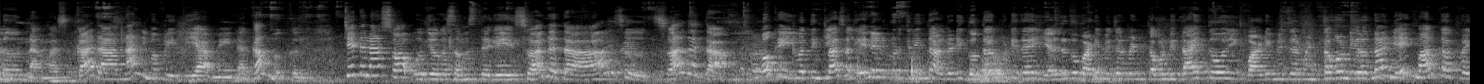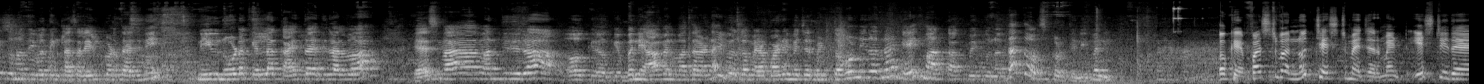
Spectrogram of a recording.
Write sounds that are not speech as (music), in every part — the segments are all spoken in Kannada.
ಹಲೋ ನಮಸ್ಕಾರ. ನಾನು ನಿಮ್ಮ ಪ್ರೀತಿಯ ಮೇನಕ ಮುಕುಂದ್. ಚೇತನ ಸ್ವ ಉದ್ಯೋಗ ಸಂಸ್ಥೆಗೆ ಸ್ವಾಗತ. ಸುಸ್ವಾಗತ ಓಕೆ ಇವತ್ತಿನ ಕ್ಲಾಸಲ್ಲಿ ಏನ್ ಹೇಳ್ಕೊಡ್ತೀನಿ ಅಂತ ಆಲ್ರೆಡಿ ಗೊತ್ತಾಗ್ಬಿಟ್ಟಿದೆ. ಎಲ್ರಿಗೂ ಬಾಡಿ ಮೆಜರ್ಮೆಂಟ್ ತಗೊಂಡಿದ್ದಾಯ್ತು. ಈಗ ಬಾಡಿ ಮೆಜರ್ಮೆಂಟ್ ತಗೊಂಡಿರೋದನ್ನ ಹೇಗ್ ಮಾರ್ಕ್ ಹಾಕ್ಬೇಕು ಅನ್ನೋದು ಇವತ್ತಿನ ಕ್ಲಾಸಲ್ಲಿ ಹೇಳ್ಕೊಡ್ತಾ ಇದ್ದೀನಿ ನೀವು ನೋಡಕ್ಕೆಲ್ಲ ಕಾಯ್ತಾ ಇದ್ದೀರಲ್ವಾ? ಎಸ್ ಮ್ಯಾಮ್ ಅಂತಿದ್ದೀರಾ? ಓಕೆ ಓಕೆ ಬನ್ನಿ, ಆಮೇಲೆ ಮಾತಾಡೋಣ. ಇವಾಗ ಬಾಡಿ ಮೆಜರ್ಮೆಂಟ್ ತಗೊಂಡಿರೋದನ್ನ ಹೇಗ್ ಮಾರ್ಕ್ ಹಾಕ್ಬೇಕು ಅನ್ನೋದನ್ನ ತೋರಿಸ್ಕೊಡ್ತೀನಿ. ಬನ್ನಿ. ಓಕೆ ಫಸ್ಟ್ ಬನ್ನು ಚೆಸ್ಟ್ ಮೆಜರ್ಮೆಂಟ್ ಎಷ್ಟಿದೆ?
